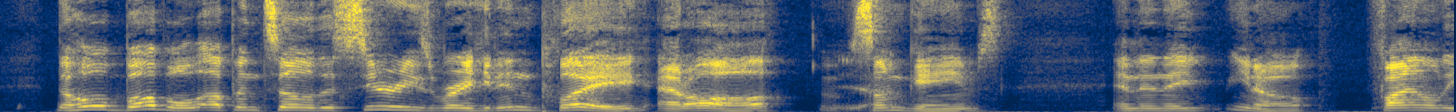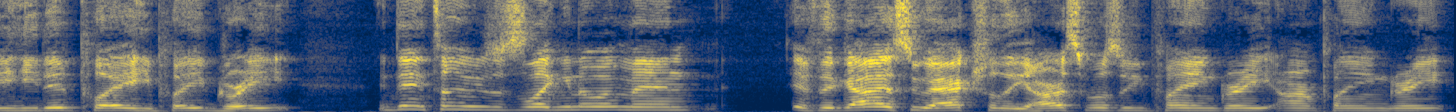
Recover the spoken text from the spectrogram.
the whole bubble up until the series where he didn't play at all Yeah. some games and then they you know finally he did play he played great and D'Antoni was just like you know what man if the guys who actually are supposed to be playing great aren't playing great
